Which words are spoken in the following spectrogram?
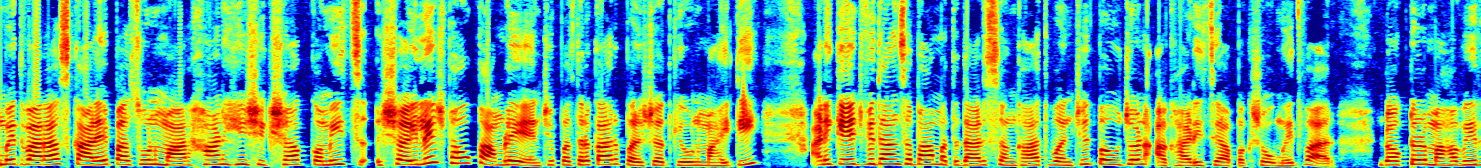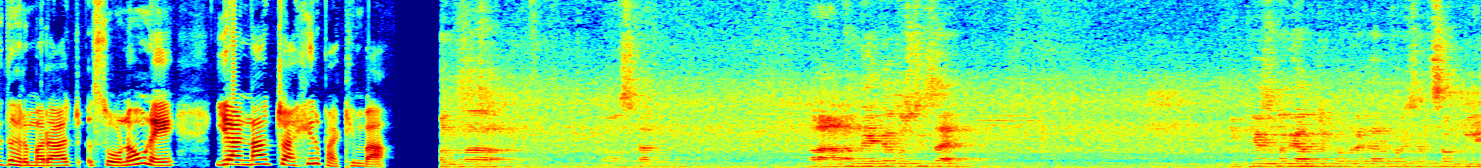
उमेदवारास काळेपासून मारहाण ही शिक्षा कमीच शैलेश भाऊ कांबळे यांची पत्रकार परिषद घेऊन माहिती आणि केज विधानसभा मतदारसंघात वंचित बहुजन आघाडीचे अपक्ष उमेदवार डॉक्टर महावीर धर्मराज सोनवणे यांना जाहीर पाठिंबा. मला आनंद एका गोष्टीचा आहे. की केजमध्ये आमची पत्रकार परिषद संपली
